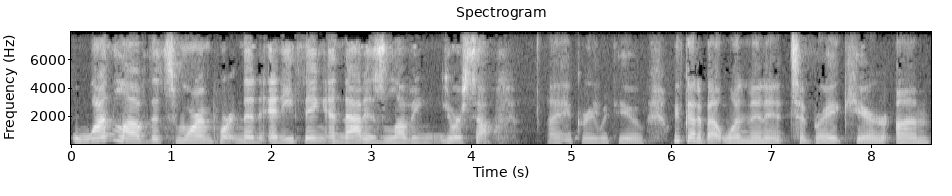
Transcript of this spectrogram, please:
one love that's more important than anything and that is loving yourself I agree with you. We've got about one minute to break here. Um,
